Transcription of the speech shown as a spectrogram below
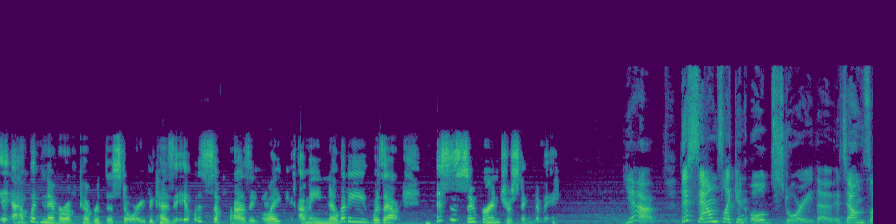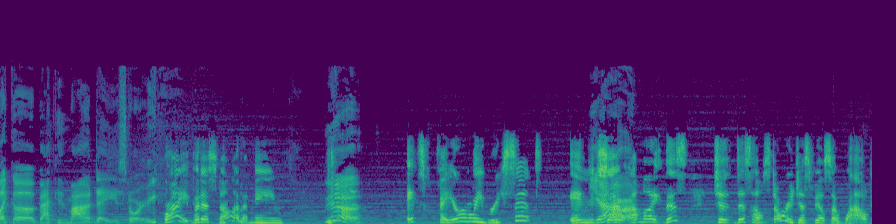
it, I would never have covered this story because it was surprising. Like, I mean, nobody was out. This is super interesting to me. Yeah. This sounds like an old story though. It sounds like a back in my day story. Right, but it's not. I mean, Yeah. it's fairly recent and so Yeah. i'm like this just this whole story just feels so wild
